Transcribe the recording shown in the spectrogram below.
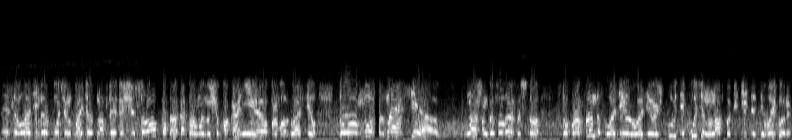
Если Владимир Путин пойдет на следующий срок, о котором он еще пока не э, провозгласил, то мы знаем все в нашем государстве, что сто процентов Владимир Владимирович Путин, Путин у нас победит эти выборы.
